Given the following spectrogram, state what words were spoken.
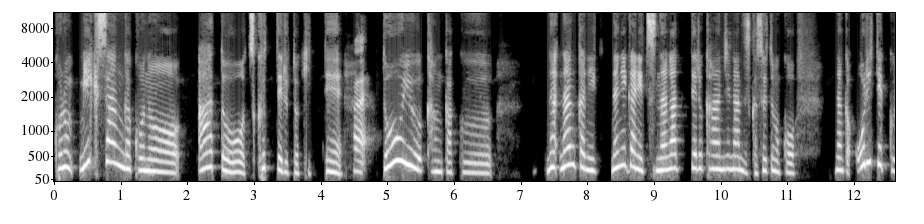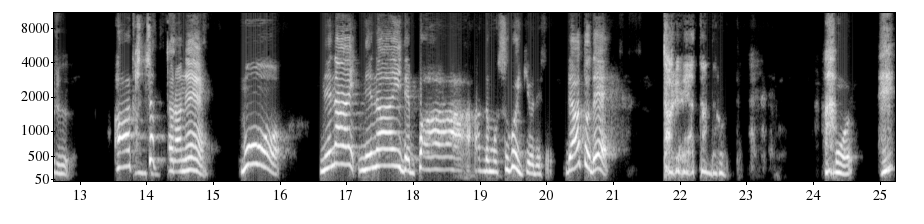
このミキさんがこのアートを作ってる時って、はい。どういう感覚、な、なんかに、何かにつながってる感じなんですか？それともこう、なんか降りてくる。ああ、来ちゃったらね、もう、寝ない、寝ないで、バーってもうすごい勢いですよ。で、後で、誰がやったんだろうって。あ、もう、え？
